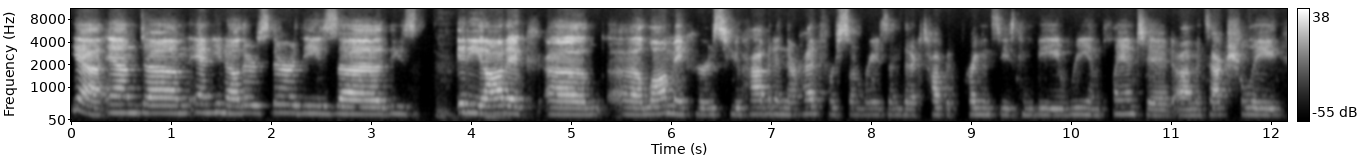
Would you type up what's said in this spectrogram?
Yeah, and um, and you know, there's there are these uh, these idiotic uh, uh, lawmakers who have it in their head for some reason that ectopic pregnancies can be reimplanted. Um, it's actually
